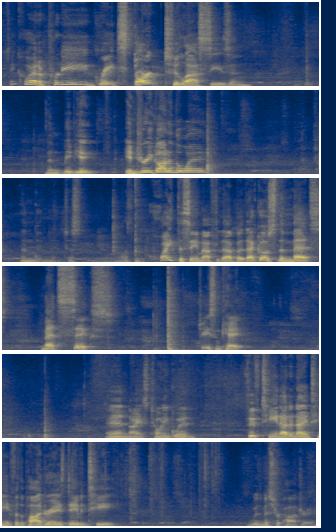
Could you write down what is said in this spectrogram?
I think who had a pretty great start to last season. Then maybe an injury got in the way. And just wasn't quite the same after that, but that goes to the Mets. Mets six. Jason K. And nice, Tony Gwynn. 15 out of 19 for the Padres, David T. With Mr. Padre.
